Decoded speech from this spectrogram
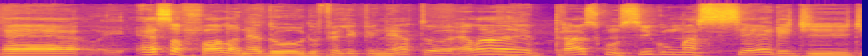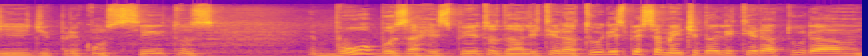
é, essa fala né, do, do Felipe Neto, ela traz consigo uma série de, de, de preconceitos bobos a respeito da literatura, especialmente da literatura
